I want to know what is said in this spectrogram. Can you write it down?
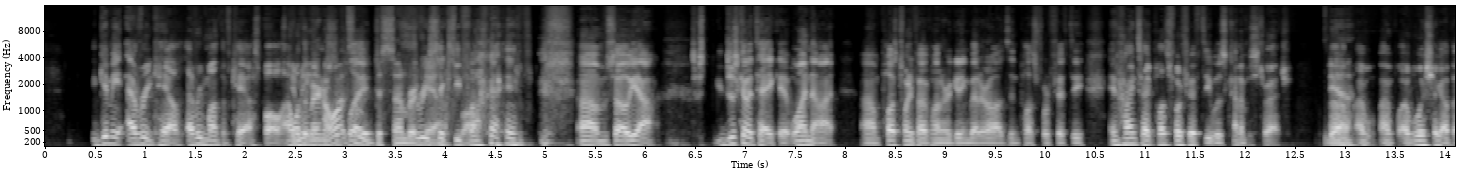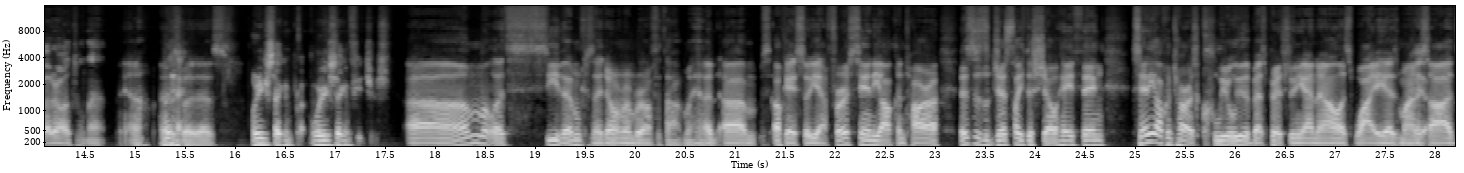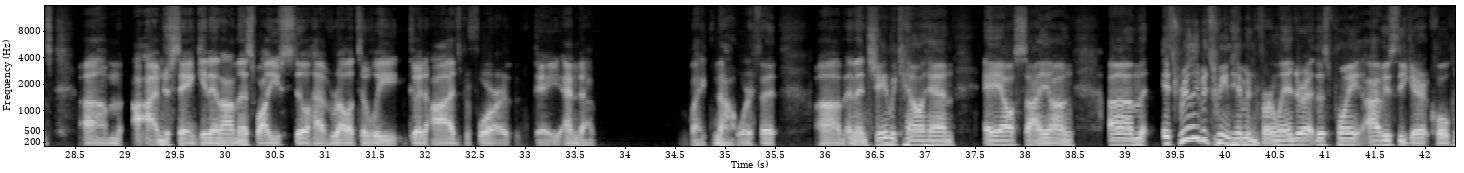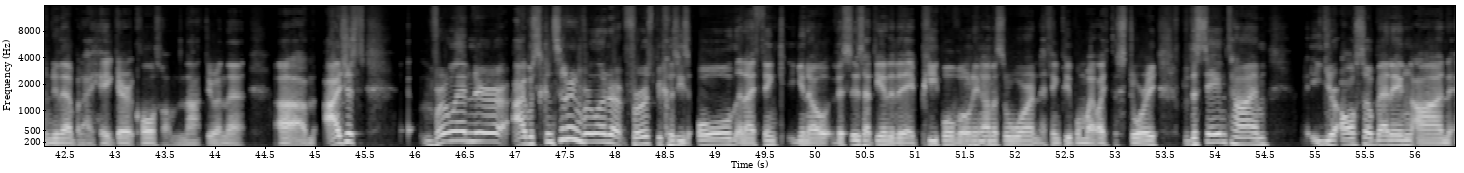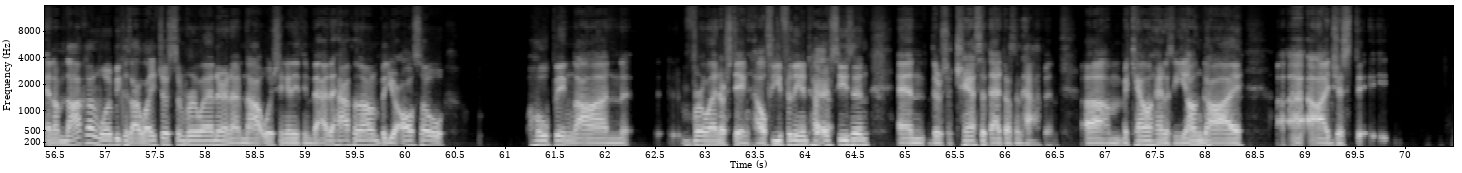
give me every chaos, every month of chaos ball. I Give want the me- Mariners to play December chaos ball. 365. um, so yeah, just you're just gonna take it. Why not? Um, plus 2500 getting better odds than plus 450. In hindsight, plus 450 was kind of a stretch. Yeah, Um, I, I, I wish I got better odds on that. yeah, that's Okay. what it is. What are your second? What are your second futures? Um, let's see them because I don't remember off the top of my head. Um, okay, so yeah, first Sandy Alcantara. This is just like the Shohei thing. Sandy Alcantara is clearly the best pitcher in the NL. It's why he has minus odds. Um, I'm just saying, get in on this while you still have relatively good odds before they end up like not worth it. Um, and then Shane McClanahan, AL Cy Young. Um, it's really between him and Verlander at this point. Obviously, Gerrit Cole can do that, but I hate Gerrit Cole, so I'm not doing that. Um, I just Verlander, I was considering Verlander at first because he's old, and I think you know this is at the end of the day people voting on Mhm. this award, and I think people might like the story. But at the same time, you're also betting on, and I'm knock on wood because I like Justin Verlander, and I'm not wishing anything bad to happen on him. But you're also hoping on Verlander staying healthy for the entire Yeah. season, and there's a chance that that doesn't happen. Um, McClanahan is a young guy. I, I just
